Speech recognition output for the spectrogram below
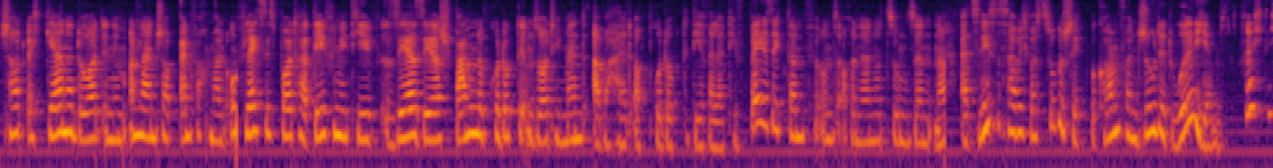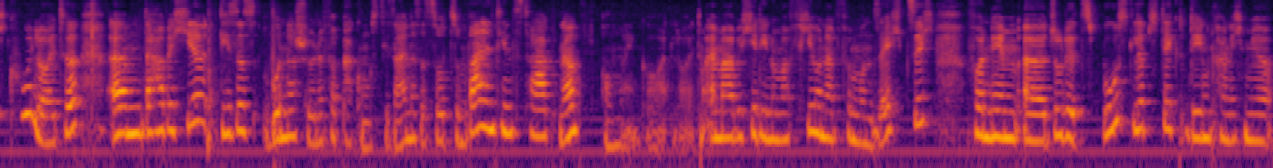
schaut euch gerne dort in dem Online-Shop einfach mal um. Flexispot hat definitiv sehr, sehr spannende Produkte im Sortiment, aber halt auch Produkte, die relativ basic dann für uns auch in der Nutzung sind. Ne? Als nächstes habe ich was zugeschickt bekommen von Judith Williams. Richtig cool, Leute. Ähm, da habe ich hier dieses wunderschöne Verpackungsdesign. Das ist so zum Valentinstag, ne? Oh mein Gott, Leute. Einmal habe ich hier die Nummer 465 von dem äh, Judith's Boost Lipstick. Den kann ich mir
